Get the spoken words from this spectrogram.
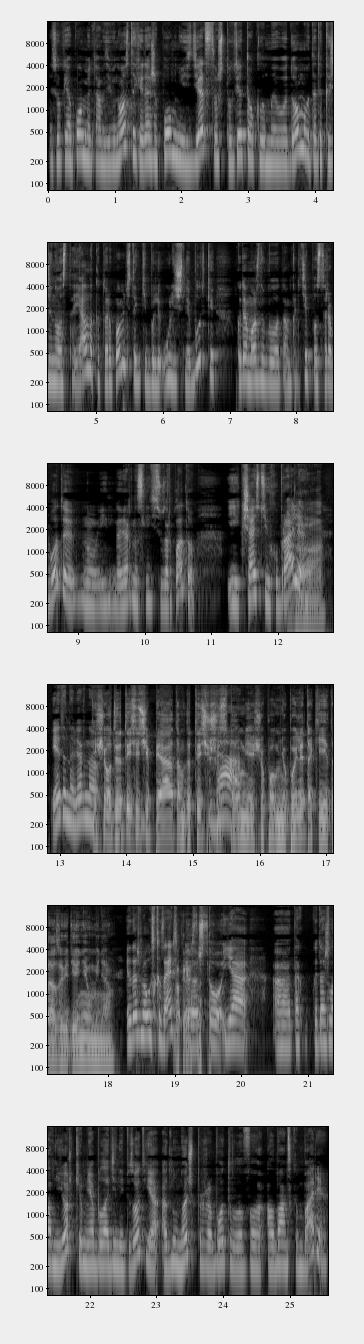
И сколько я помню, там, в 90-х, я даже помню из детства, что где-то около моего дома вот это казино стояло, которое, помните, такие были уличные будки, куда можно было там прийти после работы, ну, и, наверное, слить всю зарплату. И, к счастью, их убрали. Да. И это, наверное... Еще в 2005, в 2006, да. я еще помню, были такие, да, заведения у меня. Я даже могу сказать, э, что я а, так, когда жила в Нью-Йорке, у меня был один эпизод, я одну ночь проработала в албанском баре,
